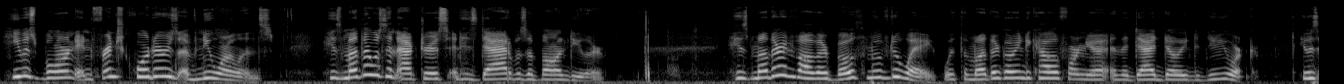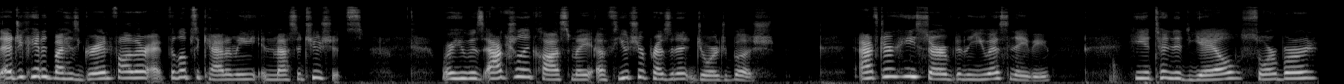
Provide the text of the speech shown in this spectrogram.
He was born in French quarters of New Orleans. His mother was an actress and his dad was a bond dealer. His mother and father both moved away, with the mother going to California and the dad going to New York. He was educated by his grandfather at Phillips Academy in Massachusetts, where he was actually a classmate of future President George Bush. After he served in the U.S. Navy, he attended Yale, Sorbonne,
